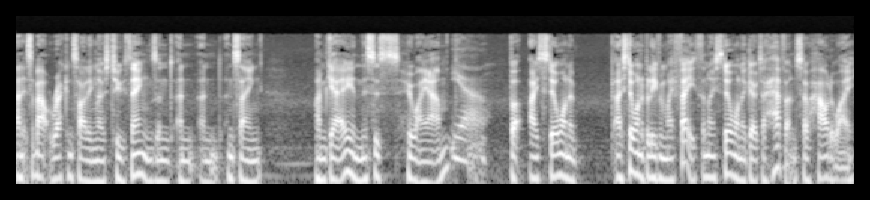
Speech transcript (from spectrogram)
and it's about reconciling those two things and and and and saying I'm gay and this is who I am, Yeah. but I still want to I still want to believe in my faith and I still want to go to heaven. So how do I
